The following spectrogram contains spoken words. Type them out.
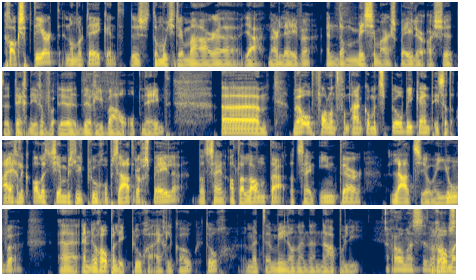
geaccepteerd en ondertekend. Dus dan moet je er maar eh, ja, naar leven. En dan mis je maar een speler als je het eh, tegen die, de, de rivaal opneemt. Ehm, wel opvallend van aankomend speelweekend is dat eigenlijk alle Champions League ploegen op zaterdag spelen. Dat zijn Atalanta, dat zijn Inter, Lazio en Juve. Eh, en Europa League ploegen eigenlijk ook, toch? Met Milan en Napoli. Roma zit Roma,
